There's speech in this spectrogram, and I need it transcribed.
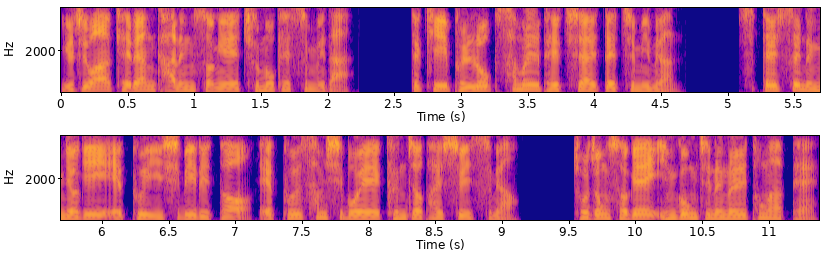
유지와 개량 가능성에 주목했습니다. 특히 블록 3을 배치할 때쯤이면 스텔스 능력이 F-21리터 F-35에 근접할 수 있으며 조종석에 인공지능을 통합해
